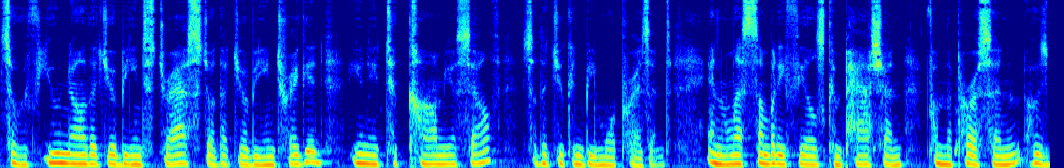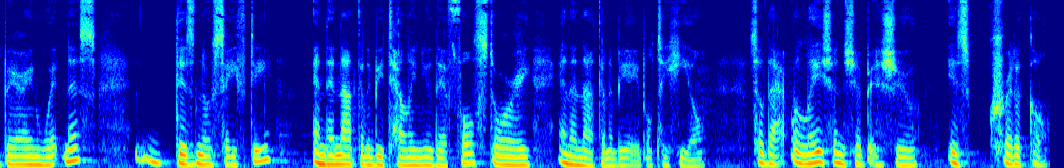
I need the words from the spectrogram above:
So if you know that you're being stressed or that you're being triggered, you need to calm yourself so that you can be more present. And unless somebody feels compassion from the person who's bearing witness, there's no safety, and they're not going to be telling you their full story, and they're not going to be able to heal. So that relationship issue is critical.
